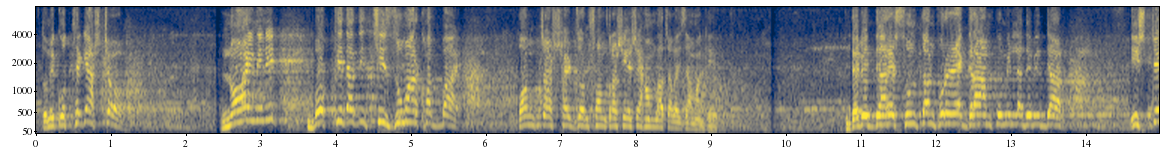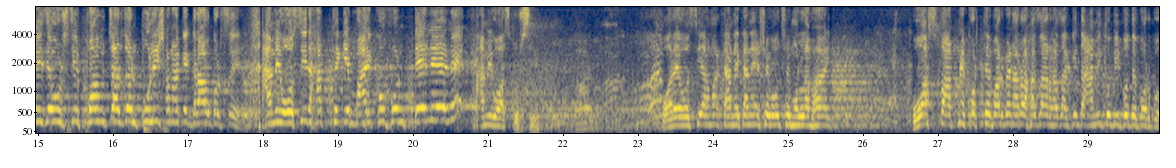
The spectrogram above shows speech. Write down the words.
তুমি কোত্থেকে আসছো? নয় মিনিট বক্তৃতা দিচ্ছি জুমার খতবায়। পঞ্চাশ, ষাট জন সন্ত্রাসী এসে হামলা চালাইছে আমাকে। দেবিদ্বারের সুলতানপুরের এক গ্রাম, কুমিল্লা দেবিদ্বার। স্টেজে উঠছি, পঞ্চাশ জন পুলিশ আমাকে গ্রাউ করছে। আমি ওসির হাত থেকে মাইক্রোফোন টেনে এনে আমি ওয়াজ করছি। পরে ওসি আমার কানে কানে এসে বলছে, মোল্লা ভাই, ওয়াজ তো আপনি করতে পারবেন আরও হাজার হাজার, কিন্তু আমি তো বিপদে পড়ব।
